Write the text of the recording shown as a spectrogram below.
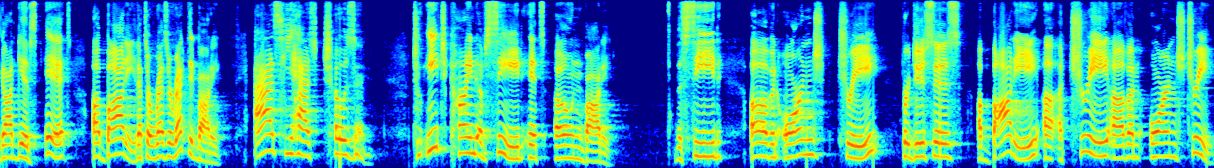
God gives it a body that's a resurrected body, as He has chosen. To each kind of seed, its own body. The seed of an orange tree produces a body, a, a tree of an orange tree.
